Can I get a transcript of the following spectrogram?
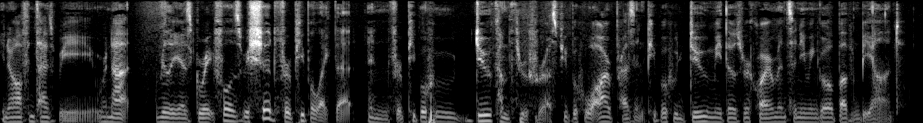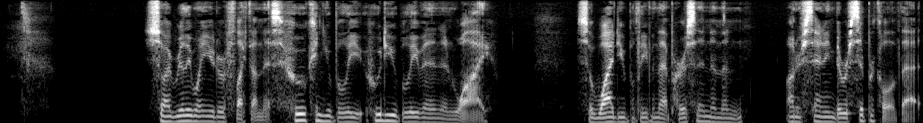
you know, oftentimes we we're not really as grateful as we should for people like that and for people who do come through for us, people who are present, people who do meet those requirements and even go above and beyond. So I really want you to reflect on this. Who can you believe who do you believe in and why? So why do you believe in that person and then understanding the reciprocal of that.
